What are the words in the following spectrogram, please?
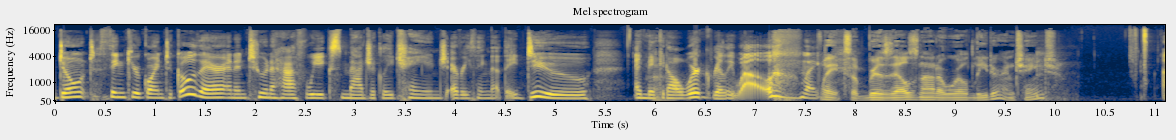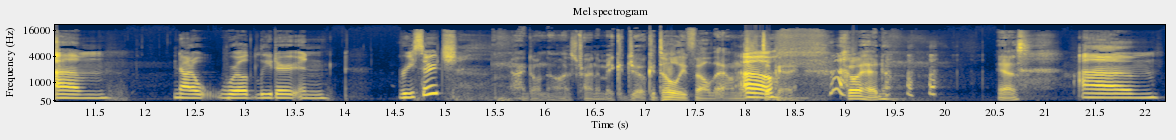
don't think you're going to go there and in two and a half weeks magically change everything that they do and make it all work really well. like, Wait, so Brazil's not a world leader in change? Not a world leader in research. I don't know. I was trying to make a joke. It totally fell down. Oh. It's okay. Go ahead. Yes. Um,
